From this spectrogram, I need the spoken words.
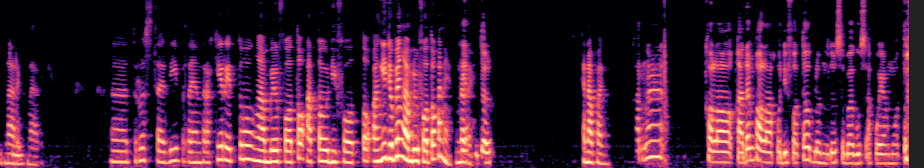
menarik menarik. Uh, terus tadi pertanyaan terakhir itu ngambil foto atau di foto Anggi jawabnya ngambil foto kan ya? Benar ya, betul. Kenapa karena kalau kadang kalau aku di foto belum tentu sebagus aku yang moto.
